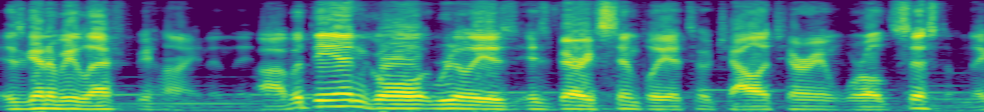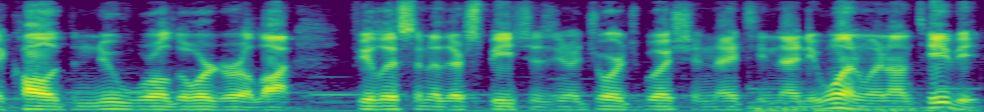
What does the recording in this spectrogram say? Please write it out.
is going to be left behind. And uh, but the end goal really is, is very simply a totalitarian world system. They call it the New World Order a lot. If you listen to their speeches, you know, George Bush in 1991 went on TV,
